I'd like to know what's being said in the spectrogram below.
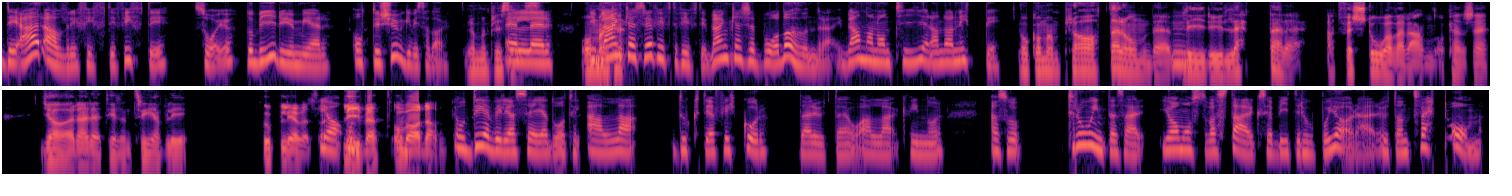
det är aldrig 50-50 så ju. Då blir det ju mer 80-20 vissa dagar. ja, men precis. Eller och, ibland kan, kanske det är 50-50, ibland kanske båda har 100. Ibland har någon 10, den andra har 90. och om man pratar om det Mm. blir det ju lättare att förstå varandra och kanske göra det till en trevlig upplevelse. Ja, och- Livet och vardagen. Och det vill jag säga då till alla duktiga flickor där ute och alla kvinnor. Alltså, tro inte så här, jag måste vara stark så jag biter ihop och gör det här. Utan tvärtom.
